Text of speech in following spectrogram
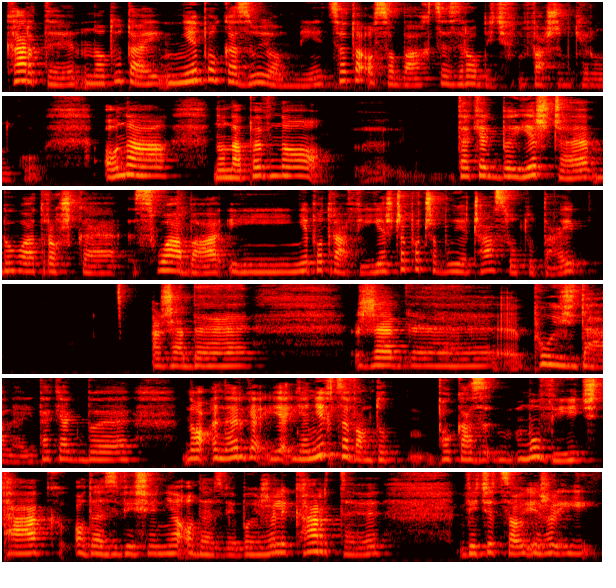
karty, no tutaj nie pokazują mi, co ta osoba chce zrobić w Waszym kierunku. Ona, no na pewno, e, tak jakby jeszcze była troszkę słaba i nie potrafi, jeszcze potrzebuje czasu tutaj, żeby żeby pójść dalej. Tak jakby, no energia, ja, ja nie chcę Wam tu pokaz mówić, tak, odezwie się, nie odezwie, bo jeżeli karty, wiecie co, jeżeli,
